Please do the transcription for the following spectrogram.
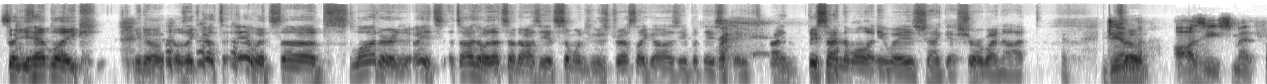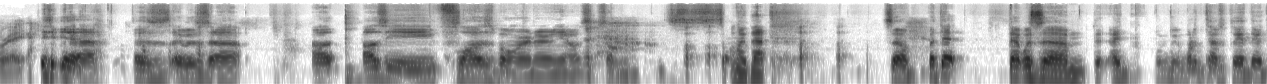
So you had like you know i was like oh it's, oh, it's uh slaughter. Oh, it's it's oh, that's not ozzy. It's someone who's dressed like ozzy but they they signed they signed them all anyways. I guess sure why not? Jim So- Ozzy Smith, right? yeah, it was it was uh, Ozzy Flosborn or you know some something like that. So, but that that was um I one of the times I played there.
